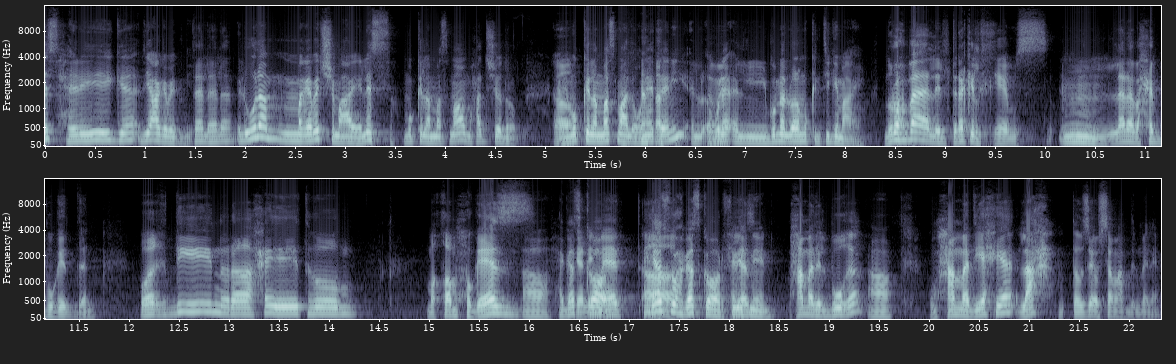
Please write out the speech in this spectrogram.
يسحر يجا دي عجبتني. الاولى ما جابتش معايا لسه ممكن لما اسمعه محدش يضرب يعني آه. ممكن لما أسمع الأغنية تاني الأغنية الجملة الأولى ممكن تيجي معايا. نروح بقى لل track الخامس. اللي أنا بحبه جدا. واخدين راحتهم. مقام حجاز. آه حجاز كار. حجاز آه. وحجاز كار في الاثنين محمد البوغه آه. ومحمد يحيى لحن توزيع اسامه عبد المنعم.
